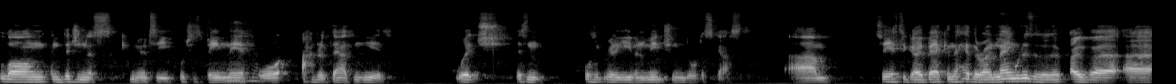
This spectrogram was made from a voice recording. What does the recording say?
long indigenous community which has been there mm-hmm. for 100,000 years, which isn't, wasn't really even mentioned or discussed. Um, so you have to go back, and they have their own languages. There's over uh,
